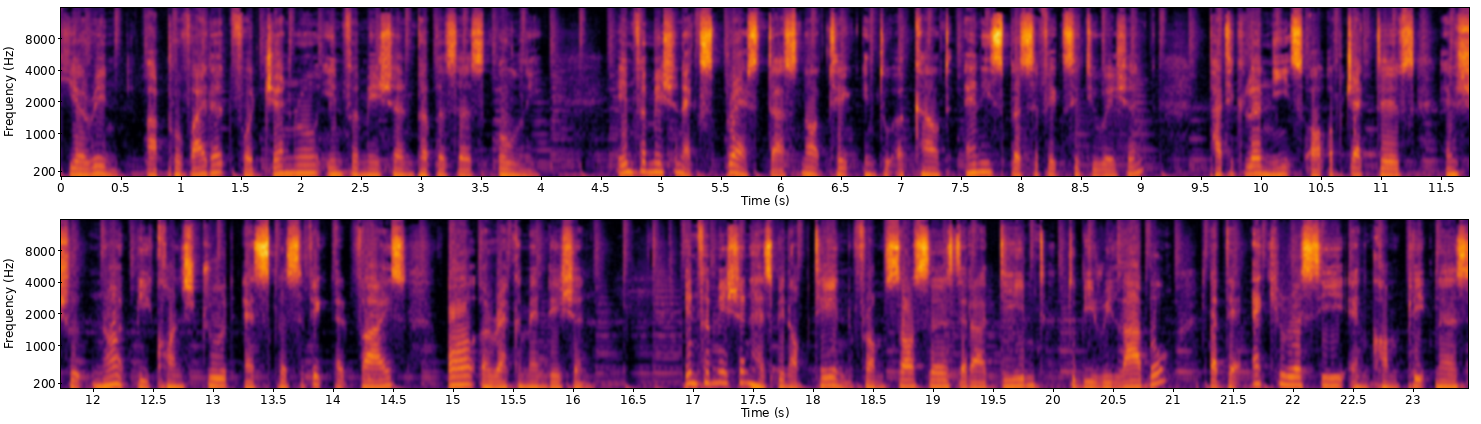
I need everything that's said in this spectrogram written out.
herein are provided for general information purposes only. Information expressed does not take into account any specific situation, particular needs or objectives, and should not be construed as specific advice or a recommendation. Information has been obtained from sources that are deemed to be reliable, but their accuracy and completeness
